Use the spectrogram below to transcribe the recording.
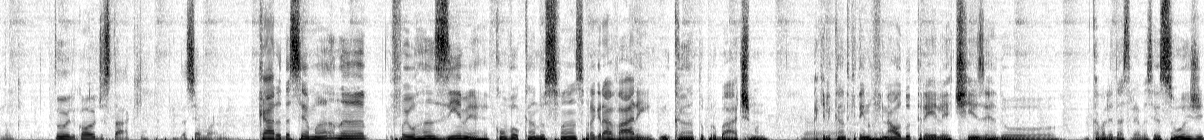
Nunca. Túlio, qual é o destaque da semana? Cara, da semana foi o Hans Zimmer convocando os fãs para gravarem um canto pro Batman. Ah. Aquele canto que tem no final do trailer teaser do Cavaleiro das Trevas Ressurge,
